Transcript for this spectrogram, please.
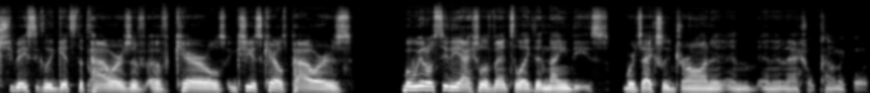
she basically gets the powers of of Carol's. She gets Carol's powers, but we don't see the actual event till like the '90s, where it's actually drawn in, in, in an actual comic book.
